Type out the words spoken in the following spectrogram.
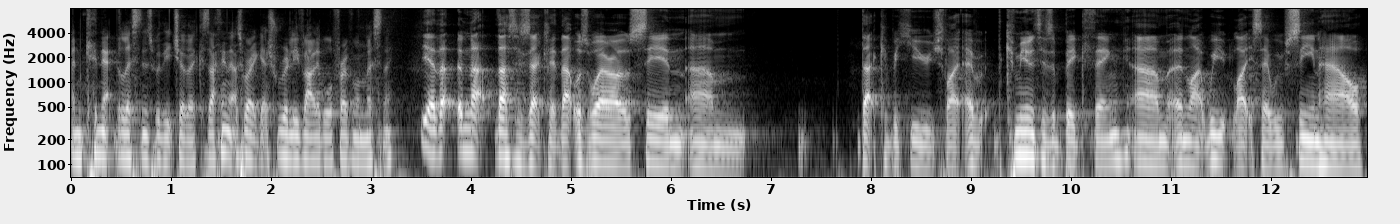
and connect the listeners with each other because I think that's where it gets really valuable for everyone listening. Yeah, that, and that that's exactly that was where I was seeing um, that could be huge. Like every, the community is a big thing, um, and like we like you say, we've seen how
